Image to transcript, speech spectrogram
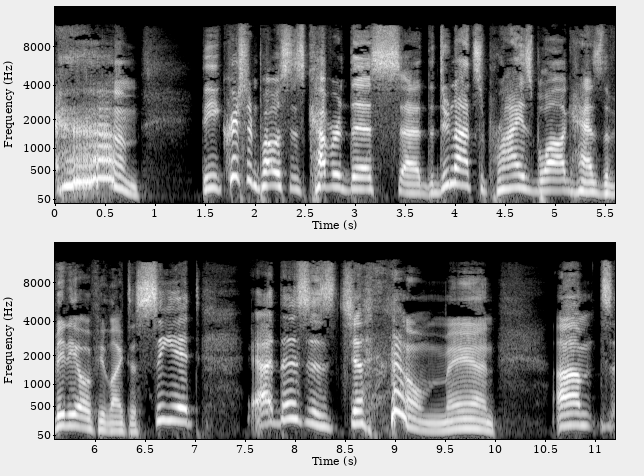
the Christian Post has covered this. Uh, the Do Not Surprise blog has the video if you'd like to see it. Uh, this is just oh man. Um, so,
